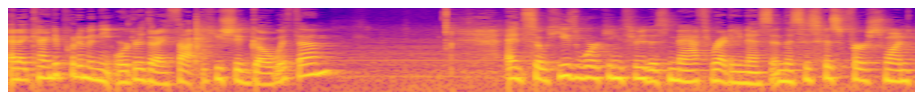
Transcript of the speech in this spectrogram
and I kind of put him in the order that I thought he should go with them. And so he's working through this math readiness, and this is his first one.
